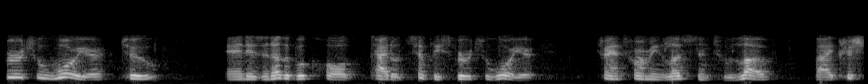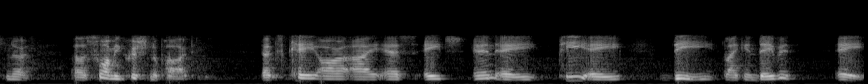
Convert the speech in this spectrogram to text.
Spiritual Warrior 2, and there's another book called titled simply Spiritual Warrior, Transforming Lust into Love by Krishna uh, Swami Krishnapad. That's K R I S H N A P A D, like in David, A.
